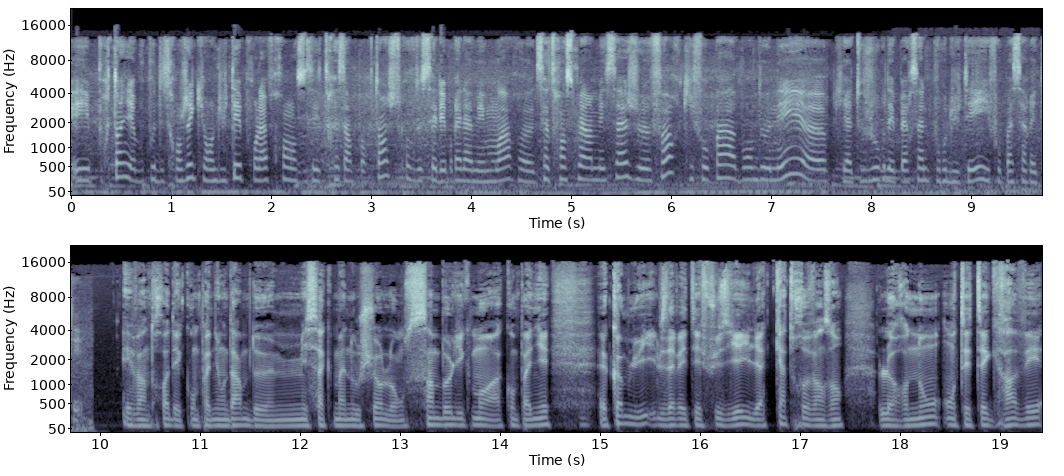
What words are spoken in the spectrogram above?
Et pourtant, il y a beaucoup d'étrangers qui ont lutté pour la France. C'est très important, je trouve, de célébrer la mémoire. Ça transmet un message fort qu'il ne faut pas abandonner, euh, qu'il y a toujours des personnes pour lutter, il ne faut pas s'arrêter et 23 des compagnons d'armes de Misak Manouchian l'ont symboliquement accompagné. Comme lui, ils avaient été fusillés il y a 80 ans. Leurs noms ont été gravés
